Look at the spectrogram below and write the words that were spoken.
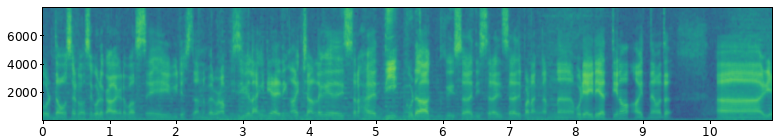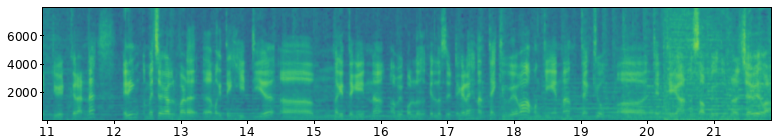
ගොඩ දවසට වස ගොඩ කාලකට පස්සේ විඩියස් දන්න බැරුණ පිසි වෙලා හිටිය. ඉතින් අයි චන්ලක ඉස්සරහදී ගොඩක් ඉස දිස්සර ඉස්සරදි පටන්ගන්න බොඩි අයිඩ ඇත්තිනවා අයිත් නැවත රියක්ටිවේට් කරන්න. ඉතින් මෙචකල් මට මගත හිටිය මගත්තගන්න අප කොල්ල එල්ල සෙට් එකට. හෙනම් තැකිවේවා මංකිගන්න තැංකෝ ටෙන්කේ ගන්න සපයදුන් රජවේවා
